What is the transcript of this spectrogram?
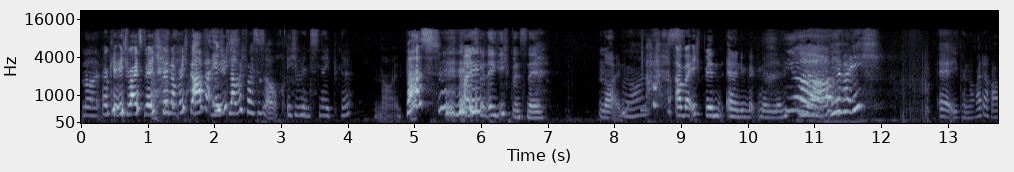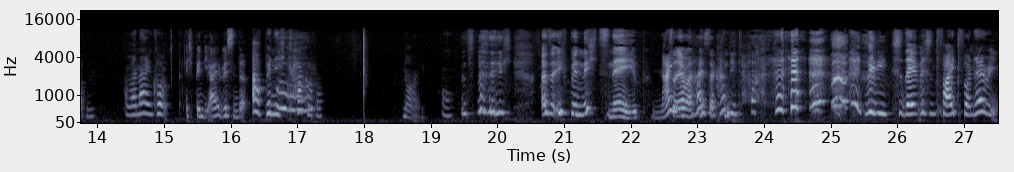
Nein. Okay, ich weiß, wer ich bin, aber ich darf Ich nicht. glaube, ich weiß es auch. Ich bin Snape, ne? Nein. Was? Nein, ich bin ich, ich bin Snape. Nein. Nein. Aber ich bin Annie Macmillan. Ja. Wer war ich? Äh, ihr könnt noch weiter raten. Aber nein, komm. Ich bin die Allwissende. Ach, bin ich Kakarot. Nein. Das bin ich. Also ich bin nicht Snape. Nein. Das ist ja mein heißer Kandidat. Willi, Snape ist ein Feind von Harry.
